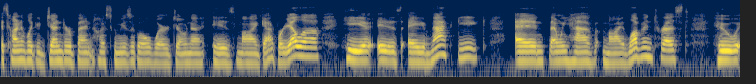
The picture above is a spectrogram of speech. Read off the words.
It's kind of like a gender bent High School Musical where Jonah is my Gabriella. He is a math geek and then we have my love interest, who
